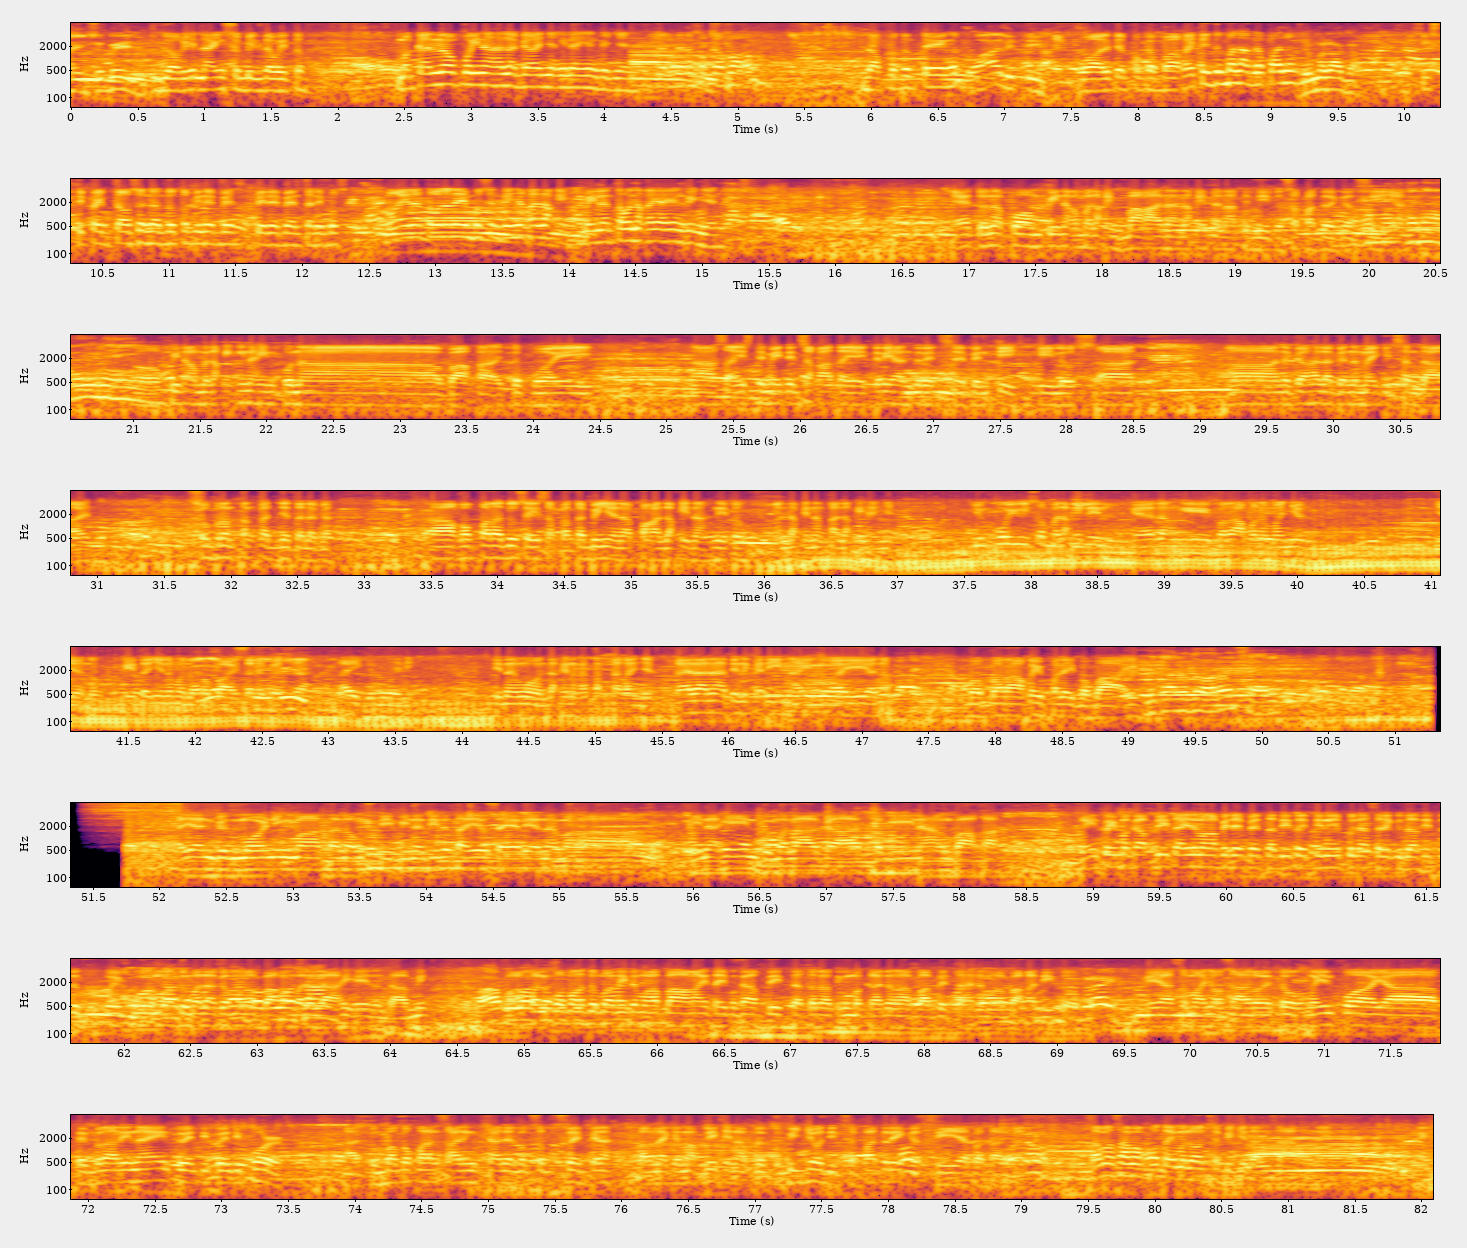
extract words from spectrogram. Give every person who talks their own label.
Speaker 1: Laing subil.
Speaker 2: Lagi laing subil daw ito. Magkano naman po inahalagahan niyang inahin ganyan? Ganda ng pagkabaka. Dapat ng tenga.
Speaker 1: Quality.
Speaker 2: Quality ng pagkabaka. Ito yung dumalaga pa no?
Speaker 1: Lumalaga.
Speaker 2: 65,000 na ito binibenta, binibenta ni boss. Mga ilang taon na na yung boss yung ganyan kalaki? May ilang taon na kaya yung ganyan? Ito na po ang pinakamalaking baka na nakita natin dito sa Padre Garcia. Oh, pinakamalaking inahin po na baka. Ito po ay nasa estimated sa katay ay 370 kilos at ah, naghahalaga na mahigit sandaan. Sobrang tangkad niya talaga. Ah, kumpara doon sa isang katabi niya, napakalaki na nito. Ang laki ng kalakihan niya. Yun po yung isang malaki din. Kaya lang ibara ko naman yun. Yan o. Kita niyo naman ang
Speaker 1: Hello,
Speaker 2: babae talaga siya. Ay, good morning. Tingnan mo, ang laki ng kataktaran niya. Kaya natin kanina ito ay ano, babara ko yung pala yung babae.
Speaker 1: Magkano to orange, sir?
Speaker 2: Ayan, good morning mga talong TV. Nandito tayo sa area ng mga inahin, dumalaga at pag-iinahang baka. Ngayon po ay mag-update tayo ng mga binibenta dito. Niyo po nasa likod natin. Ito po ay puro mga dumalaga, mga baka malalahi. Ayun, ang dami. Makapal po mga dumating ng mga baka ngayon tayo mag-update. Tatanong natin kung magkano nga babentahan ng mga baka dito. Kaya samahan niyo ako sa araw nito. Ngayon po ay ah, February 9, 2024. At kung bago pa lang sa aking channel, mag-subscribe ka na para like ang update and upload ko video dito sa Padre Garcia, Batangas. Sama-sama po tayo manood sa video natin sa araw na ito.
